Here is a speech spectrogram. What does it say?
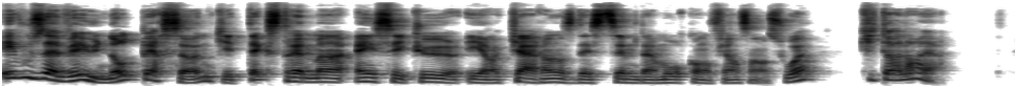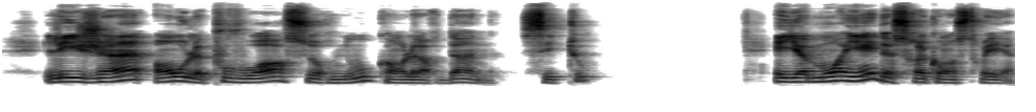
et vous avez une autre personne qui est extrêmement insécure et en carence d'estime, d'amour, confiance en soi, qui tolère. Les gens ont le pouvoir sur nous qu'on leur donne. C'est tout. Et il y a moyen de se reconstruire.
